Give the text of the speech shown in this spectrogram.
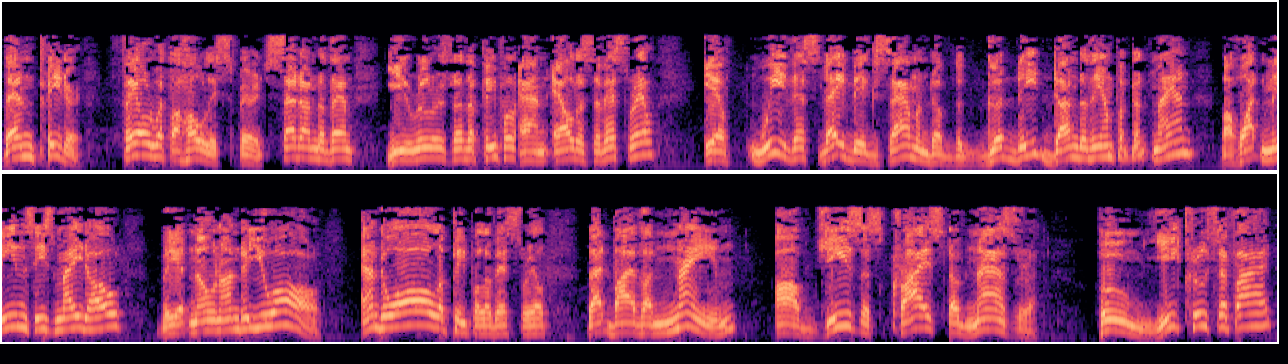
Then Peter, filled with the Holy Spirit, said unto them, Ye rulers of the people and elders of Israel, if we this day be examined of the good deed done to the impotent man, by what means he's made whole, be it known unto you all, and to all the people of Israel, that by the name of Jesus Christ of Nazareth, whom ye crucified,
